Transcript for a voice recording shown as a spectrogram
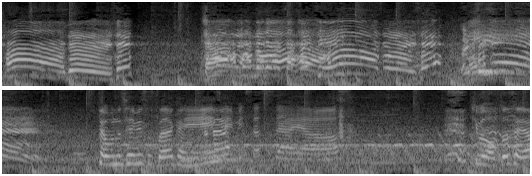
하나, 둘, 셋. 자, 한번 더. 자, 파이팅. 하나, 둘, 셋. 파이팅! 네, 오늘 재밌었어요, 경기? 네, 재밌었어요. 기분 어떠세요?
